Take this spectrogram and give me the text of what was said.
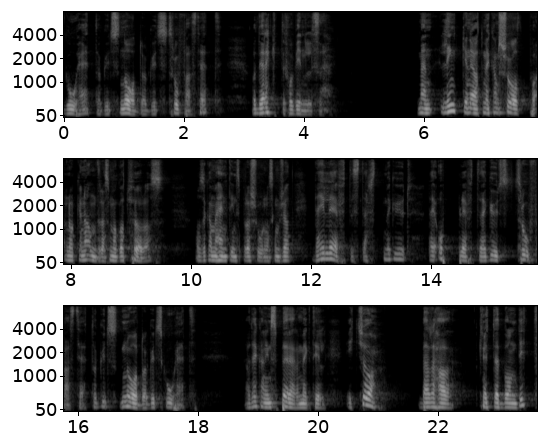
godhet og Guds nåde og Guds trofasthet og direkte forbindelse. Men linken er at vi kan se på noen andre som har gått før oss, og så kan vi hente inspirasjon og så kan vi se at de levde sterkt med Gud. De opplevde Guds trofasthet og Guds nåde og Guds godhet. Ja, Det kan inspirere meg til ikke å bare ha knyttet et bånd ditt,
